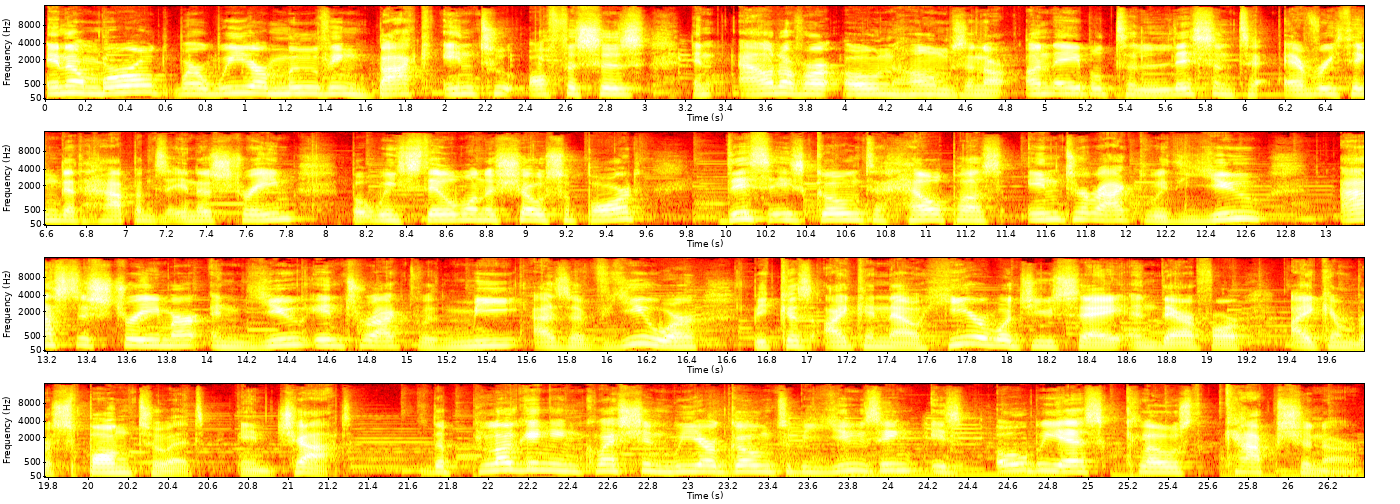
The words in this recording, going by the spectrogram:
In a world where we are moving back into offices and out of our own homes and are unable to listen to everything that happens in a stream, but we still want to show support, this is going to help us interact with you as the streamer and you interact with me as a viewer because I can now hear what you say and therefore I can respond to it in chat. The plugin in question we are going to be using is OBS Closed Captioner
